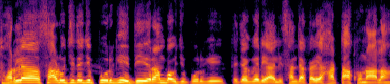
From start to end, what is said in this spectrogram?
थोरल्या साडूची त्याची पोरगी आहे ती रामभाऊची पोरगी त्याच्या घरी आली. संध्याकाळी हा टाकून आला.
